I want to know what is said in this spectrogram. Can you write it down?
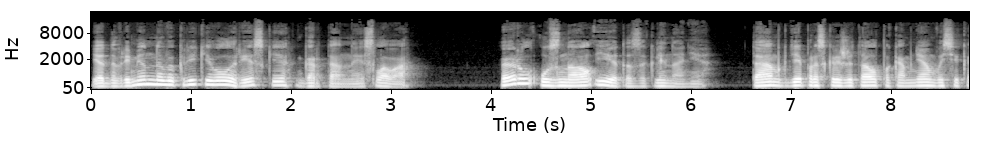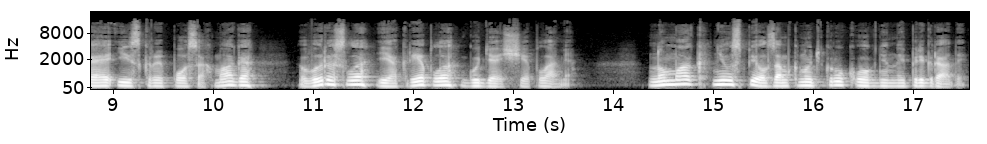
и одновременно выкрикивал резкие гортанные слова. Эрл узнал и это заклинание. Там, где проскрежетал по камням, высекая искры посох мага, выросло и окрепло гудящее пламя. Но маг не успел замкнуть круг огненной преграды.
